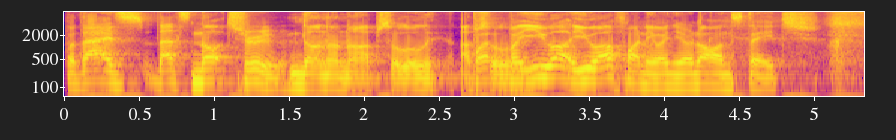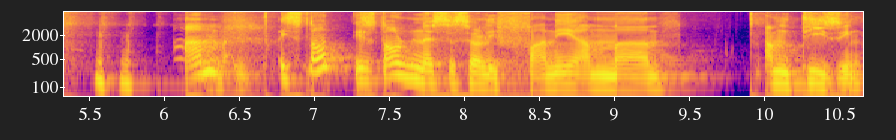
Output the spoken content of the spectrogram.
but that is that's not true No, no, no, absolutely, absolutely. but you are you are funny when you're not on stage I'm. It's not. It's not necessarily funny. I'm. Um, I'm teasing.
